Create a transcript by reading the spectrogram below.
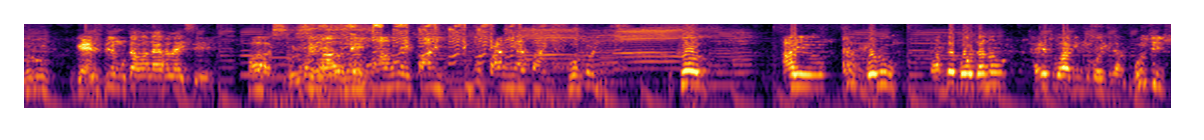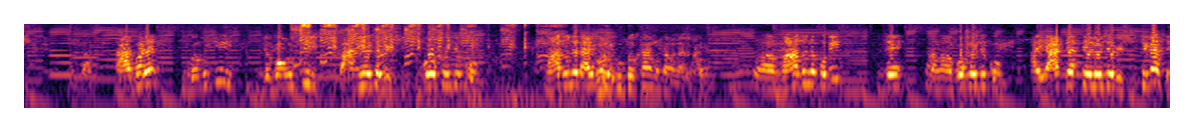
গরু গ্যাস দিয়ে মোটা বানায় ফেলাইছে। হ্যাঁ মাল নেই। মাল নেই পানি শুধু পানি আর পানি গোটই শোন আয়ু গরু বোঝানো হ্যাঁ তোয়া কিন্তু বুঝিস তারপরে গরু কি যে গরুটি পানি হতে বেশি গোট হইতে কম। মা দুধে তাই দুটো খায় মোটা বানায় মা দুধে কবি যে কম আর তেল হয়েছে বেশি ঠিক আছে?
